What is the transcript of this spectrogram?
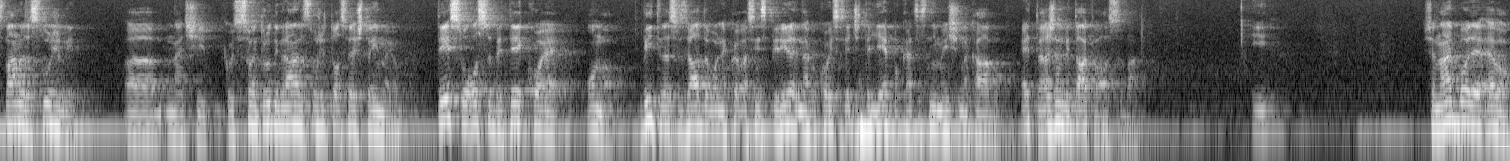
stvarno zaslužili, uh, znači, koji su svojim trudnim radom zaslužili to sve što imaju. Te su osobe te koje, ono, vidite da su zadovoljne, koje vas inspiriraju, nakon koji se sjećate lijepo kad se s njima išli na kavu. Eto, ja želim biti takva osoba. I što najbolje, evo,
